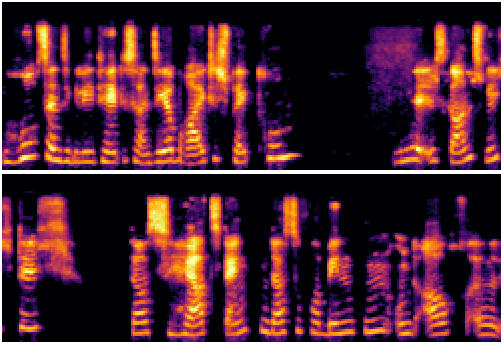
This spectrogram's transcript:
Hochsensibilität ist ein sehr breites Spektrum. Mir ist ganz wichtig, das Herzdenken, das zu verbinden und auch äh,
